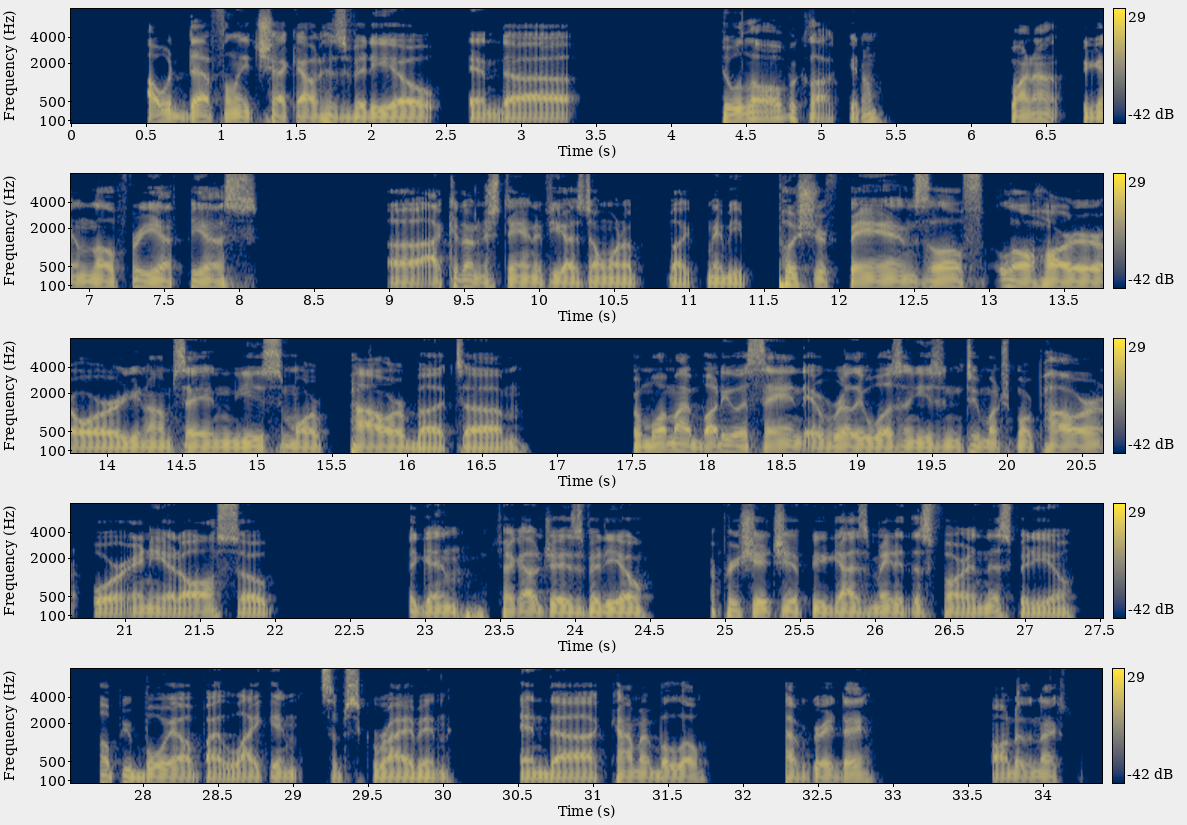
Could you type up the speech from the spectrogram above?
I would definitely check out his video and uh, do a little overclock, you know? Why not? You're getting a little free FPS. Uh, I could understand if you guys don't want to like maybe push your fans a little a little harder or you know what I'm saying use some more power, but um, from what my buddy was saying, it really wasn't using too much more power or any at all. So again, check out Jay's video appreciate you if you guys made it this far in this video. Help your boy out by liking, subscribing, and uh, comment below. Have a great day. On to the next one.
